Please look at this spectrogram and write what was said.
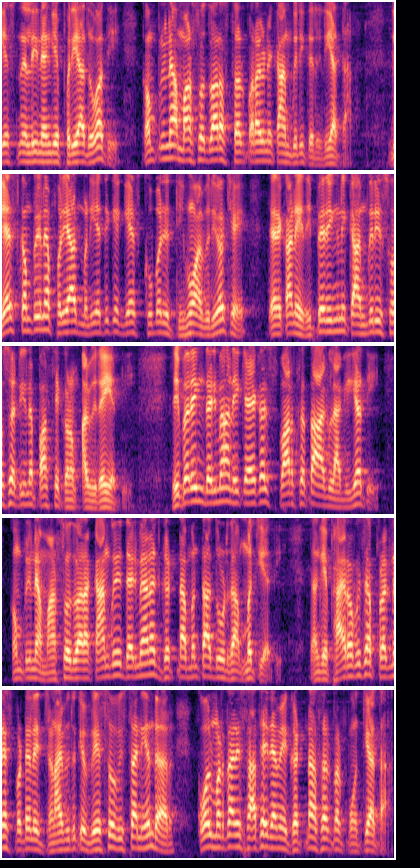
ગેસને લઈને અંગે ફરિયાદ હોવાથી કંપનીના માણસો દ્વારા સ્થળ પર આવીને કામગીરી કરી રહ્યા હતા. ગેસ કંપનીને ફરિયાદ મળી હતી કે ગેસ ખૂબ જ ધીમો આવી રહ્યો છે. તેને કારણે રિપેરિંગની કામગીરી સોસાયટીના પાસે કરવામાં આવી રહી હતી. રિપેરિંગ દરમિયાન એક એક જ સ્પાર્ક થતાં આગ લાગી હતી. કંપનીના માણસો દ્વારા કામગીરી દરમિયાન જ ઘટના બનતા દોડધામ મચી હતી. કે ફાયર ઓફિસર પ્રજ્ઞેશ પટેલે જણાવ્યું હતું કે વેસો વિસ્તારની અંદર કોલ મળતાની સાથે જ અમે ઘટના સ્થળ પર પહોંચ્યા હતા.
